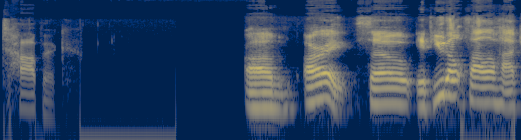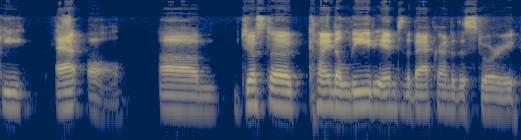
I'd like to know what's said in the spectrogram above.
topic? Um, all right. So if you don't follow hockey at all, um, just to kind of lead into the background of this story,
